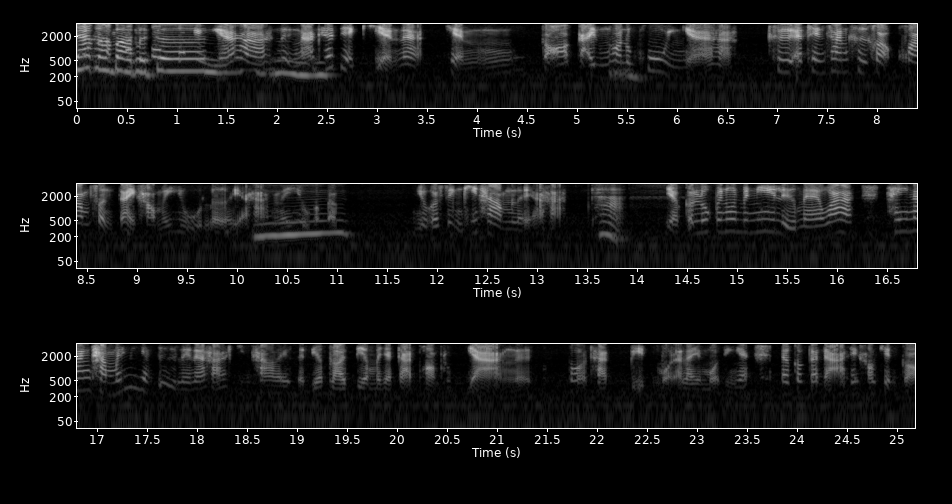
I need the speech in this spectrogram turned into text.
ยากลำบากเหลือเกินอย่างเงี้ยค่ะหนึ่งหน้าแค่เด็กเขียนน่ะ เขียนกอไก่ถึงฮอนุคู่อย่างเงี้ยค่ะ คือ attention คือความสนใจเขาไม่อยู่เลยอะค่ะ ไม่อยู่กับแบบ อยู่กับสิ่งที่ทำเลยอะค่ะ ค่ะเดี๋ยวก็ลุกไปนู่นไปนี่หรือแม้ว่า ให้นั่งทำไม่มีอย่างอื่นเลยนะคะ กินข้าวอะไรเสร็จเรียบร้อยเตรียมบรรยากาศพร้อมทุกอย่างเลยโต๊ะทัดปิดหมดอะไรหมดอย่างเงี้ย แล้วก็กระดาษให้เขาเขียนกอ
